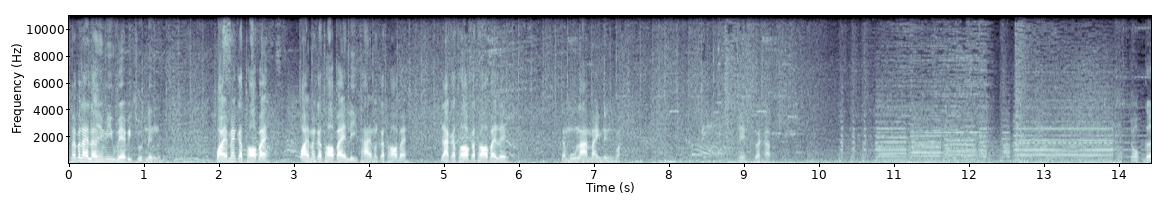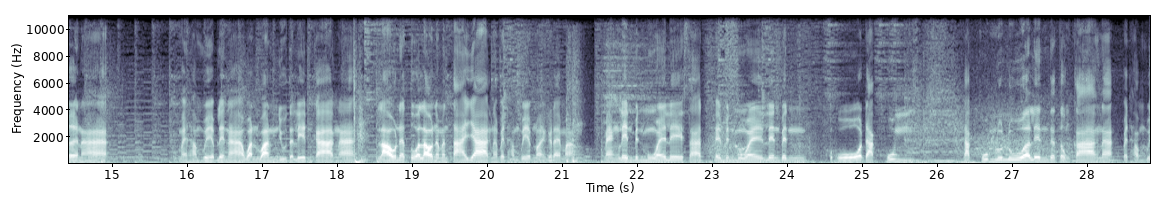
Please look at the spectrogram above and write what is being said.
ไม่เป็นไรเรายังมีเวฟอีกชุดหนึ่งปล่อยแม่งกระเท้อไป ปล่อยมันกระเท้อไปหลีกท้ายมันกระเท้อไป อยากกระเท้อกระเท้อไปเลย แต่มูหลานมาอีกหนึ่งว่ะโอเคสวยครับโจ๊กเกอร์นะ ไม่ทำเวฟเลยนะ วันๆอยู่แต่เลนกลางนะ เราเนี่ยตัวเราเนี่ยมันตายยากนะไปทำเวฟหน่อยก็ได้มั้ง แม่งเล่นเป็นมวยเลยสัตว์เล่นเป็นมวยเล่นเป็นโอ้โหดักพุ่ม ดักพุ่มรัวๆเล่นแต่ตรงกลางนะไปทำเว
